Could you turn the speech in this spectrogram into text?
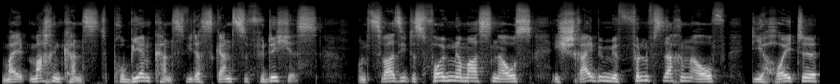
mal machen kannst, probieren kannst, wie das Ganze für dich ist. Und zwar sieht es folgendermaßen aus, ich schreibe mir fünf Sachen auf, die heute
